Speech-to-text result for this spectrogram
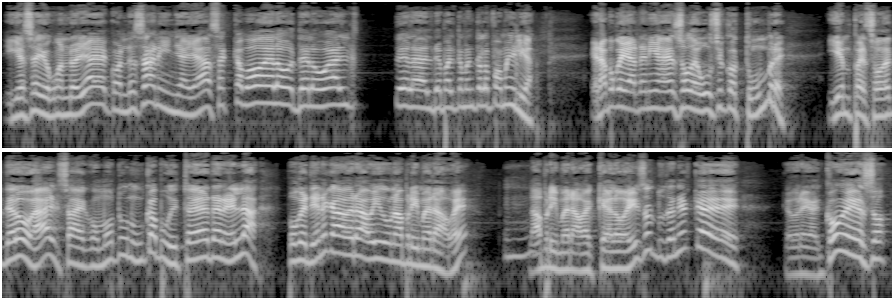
y qué sé yo. Cuando ella, cuando esa niña ya se escapó del, ho- del hogar de la- del departamento de la familia, era porque ya tenía eso de uso y costumbre y empezó desde el hogar, ¿sabes? Como tú nunca pudiste detenerla, porque tiene que haber habido una primera vez. La primera vez que lo hizo, tú tenías que, que bregar con eso.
